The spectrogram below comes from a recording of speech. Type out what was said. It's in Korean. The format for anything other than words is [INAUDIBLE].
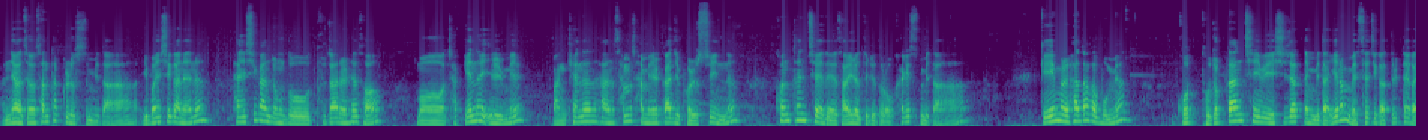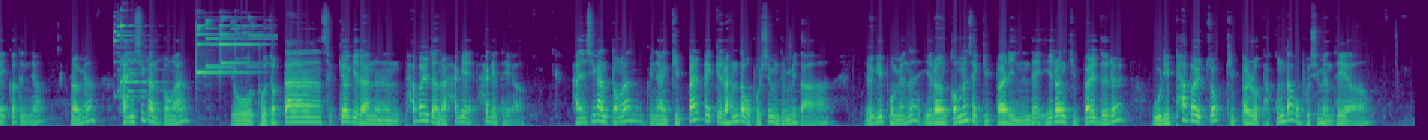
안녕하세요. 산타클루스입니다. 이번 시간에는 1시간 정도 투자를 해서 뭐 작게는 1밀 많게는 한 3, 3일까지 벌 수 있는 콘텐츠에 대해서 알려드리도록 하겠습니다. 게임을 하다가 보면 곧 도적단침이 시작됩니다. 이런 메시지가 뜰 때가 있거든요. 그러면 1시간 동안 요 도적단 습격이라는 파벌전을 하게, 하게 돼요 1시간 동안 그냥 깃발 뺏기를 한다고 보시면 됩니다. 여기 보면은 이런 검은색 깃발이 있는데 이런 깃발들을 우리 파벌 쪽 깃발로 바꾼다고 보시면 돼요.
